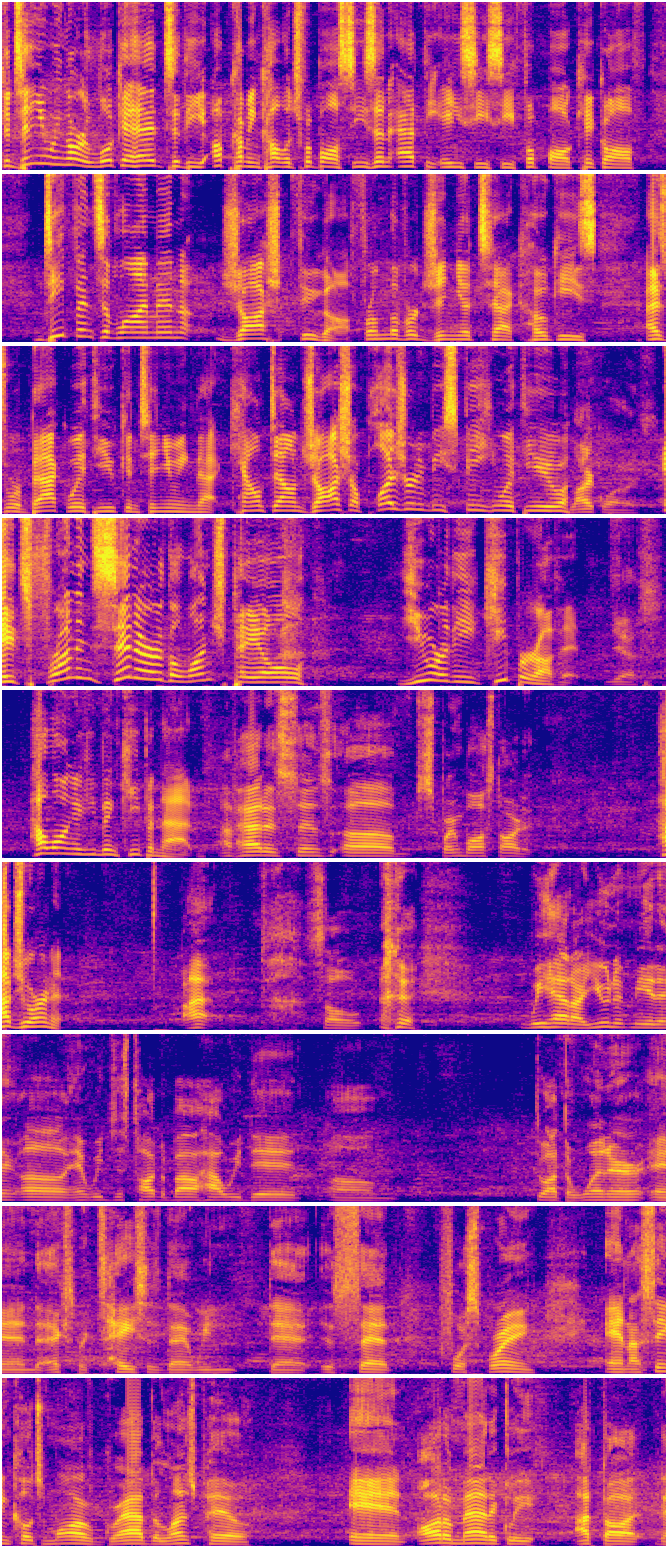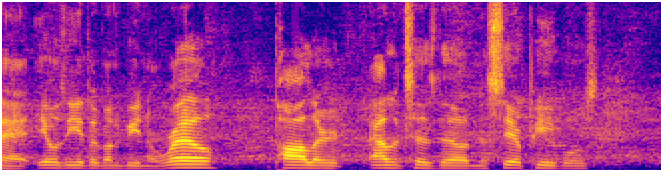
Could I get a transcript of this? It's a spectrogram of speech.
Continuing our look ahead to the upcoming college football season at the ACC football kickoff, defensive lineman Josh Fuga from the Virginia Tech Hokies. As we're back with you, continuing that countdown. Josh, a pleasure to be speaking with you. Likewise. It's front and center, the lunch pail. You are the keeper of it. Yes. How long have you been keeping that? I've had it since uh, spring ball started. How'd you earn it? I so we had our unit meeting uh, and we just talked about how we did um, throughout the winter and the expectations that we that is set for spring. And I seen Coach Marv grab the lunch pail, and automatically I thought that it was either going to be Norell, Pollard, Alan Tisdale, Nasir Peoples,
